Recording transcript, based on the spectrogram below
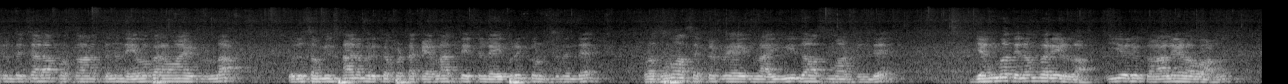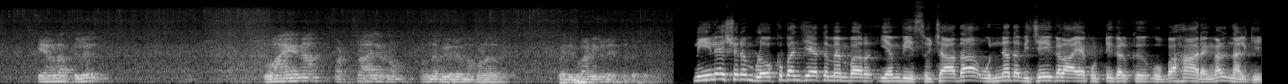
ഗ്രന്ഥശാല പ്രസ്ഥാനത്തിന് നിയമപരമായിട്ടുള്ള ഒരു സംവിധാനം ഒരുക്കപ്പെട്ട കേരള സ്റ്റേറ്റ് ലൈബ്രറി കൗൺസിലിന്റെ പ്രഥമ സെക്രട്ടറി ആയിട്ടുള്ള ഐ വി ദാസ് മാഷിന്റെ ജന്മദിനം വരെയുള്ള ഈ ഒരു കാലയളവാണ് കേരളത്തിൽ വായന പക്ഷാചരണം എന്ന പേരിൽ നമ്മൾ പരിപാടികൾ ഏറ്റെടുക്കുന്നത്. Nileshwaram block panchayat member M V Sujatha ഉന്നത വിജയികളായ കുട്ടികൾക്ക് ഉപഹാരങ്ങൾ നൽകി.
